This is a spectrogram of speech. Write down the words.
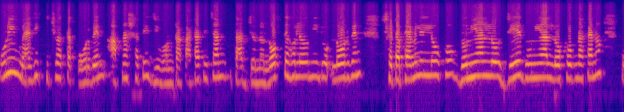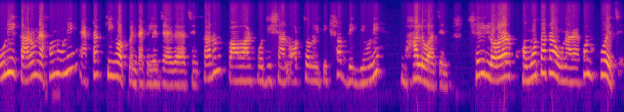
উনি ম্যাজিক কিছু একটা করবেন, আপনার সাথে জীবনটা কাটাতে চান, তার জন্য লড়তে হলে উনি লড়বেন। সেটা ফ্যামিলির লোক হোক, দুনিয়ার লোক, যে দুনিয়ার লোক হোক না কেন, উনি, কারণ এখন উনি একটা কিং অফ পেন্টাকেলের জায়গায় আছেন। কারণ পাওয়ার পজিশন অর্থনৈতিক সব দিক দিয়ে উনি ভালো আছেন। সেই লড়ার ক্ষমতাটা ওনার এখন হয়েছে।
